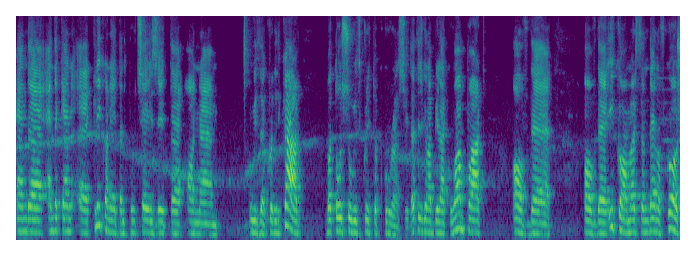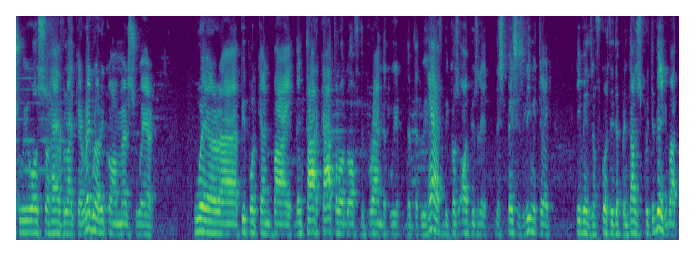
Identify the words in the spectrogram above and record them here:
And uh, and they can uh, click on it and purchase it uh, on um, with a credit card but also with cryptocurrency. That is going to be like one part of the of the e-commerce. And then of course we also have like a regular e-commerce where where uh, people can buy the entire catalog of the brand that we that, that, we have because obviously the space is limited. Even of course the penthouse is pretty big but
